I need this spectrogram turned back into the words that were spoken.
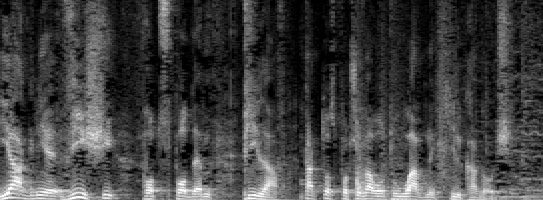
jagnię wisi, pod spodem pilaw. Tak to spoczywało tu ładnych kilka godzin.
